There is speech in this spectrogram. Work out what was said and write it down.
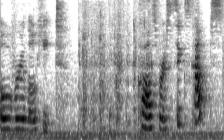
over low heat. Calls for six cups.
